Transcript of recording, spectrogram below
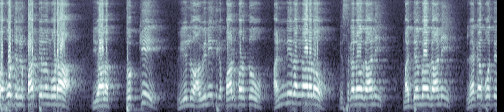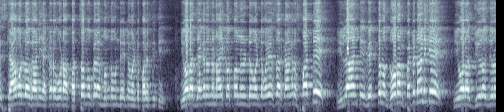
సపోర్ట్ చేసిన పార్టీలను కూడా ఇవాళ తొక్కి వీళ్ళు అవినీతికి పాల్పడుతూ అన్ని రంగాలలో ఇసుకలో కానీ మద్యంలో కానీ లేకపోతే స్కాముల్లో కానీ ఎక్కడ కూడా పచ్చముక్కలే ముందు ఉండేటువంటి పరిస్థితి. ఇవాళ జగనన్న నాయకత్వంలో ఉన్నటువంటి వైఎస్ఆర్ కాంగ్రెస్ పార్టీ ఇలాంటి వ్యక్తులను దూరం పెట్టడానికే ఇవాళ జీరో జీరో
